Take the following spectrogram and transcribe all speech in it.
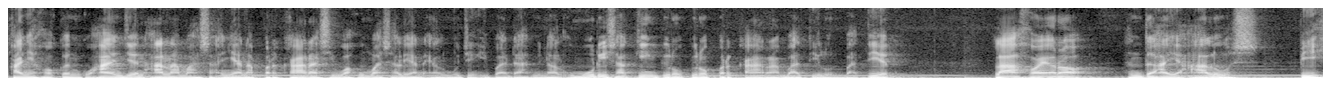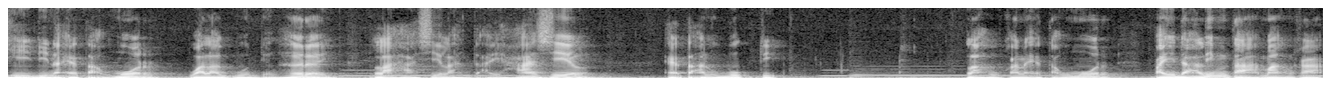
kanya hoken ku anjen ana masanya na perkara si wahuma salian ilmu jeng ibadah minal umuri saking piro-piro perkara batilun batir. La khoero hente aya alus pihi dina eta umur walagun jeung herai lah hasilah hente aya hasil eta anu bukti. Lahu kana eta umur paida alim ta mangka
